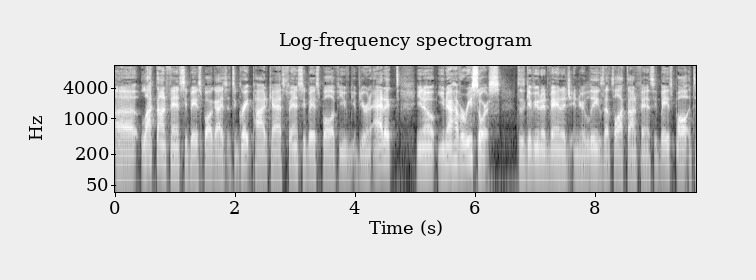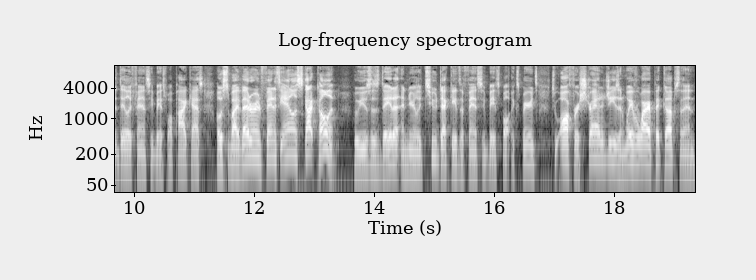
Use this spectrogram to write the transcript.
uh, Locked On Fantasy Baseball, guys, it's a great podcast. Fantasy baseball, if you if you're an addict, you know you now have a resource to give you an advantage in your leagues. That's Locked On Fantasy Baseball. It's a daily fantasy baseball podcast hosted by veteran fantasy analyst Scott Cullen, who uses data and nearly two decades of fantasy baseball experience to offer strategies and waiver wire pickups and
